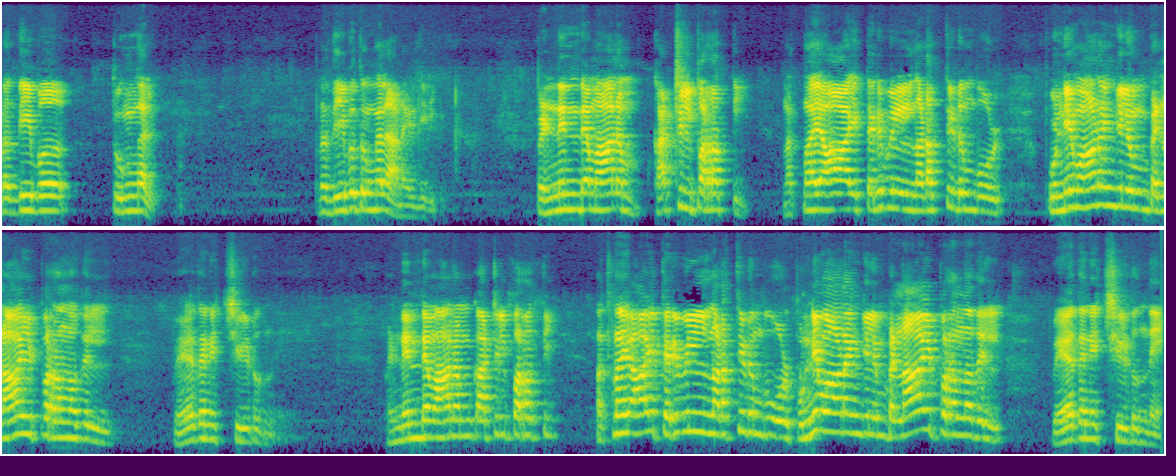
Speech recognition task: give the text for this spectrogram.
പ്രദീപ് തുങ്ങൽ. പ്രദീപ് തുങ്ങലാണ് എഴുതിയിരിക്കുന്നത്. പെണ്ണിന്റെ മാനം കാറ്റിൽ പറത്തി നഗ്നയായി തെരുവിൽ നടത്തിടുമ്പോൾ പുണ്യമാണെങ്കിലും പെണ്ണായി പറന്നതിൽ വേദനിച്ചിടുന്നു. പെണ്ണിന്റെ മാനം കാറ്റിൽ പറത്തി നഗ്നയായി തെരുവിൽ നടത്തിടുമ്പോൾ പുണ്യമാണെങ്കിലും പെണ്ണായി പിറന്നതിൽ വേദനിച്ചിടുന്നേ.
